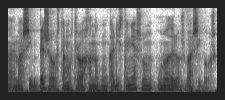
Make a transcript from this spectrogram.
además sin peso, estamos trabajando con calistenia, son uno de los básicos.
